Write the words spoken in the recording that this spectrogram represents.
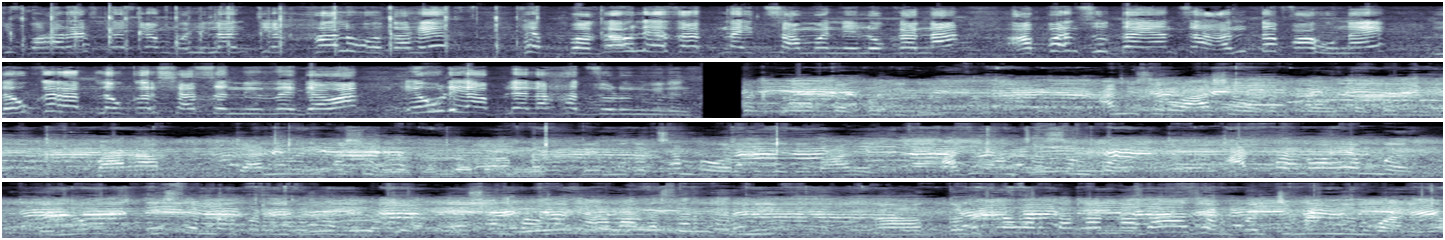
की महाराष्ट्राच्या महिलांचे हाल होत आहेत हे बघावल्या जात नाहीत सामान्य लोकांना आपण सुद्धा यांचा अंत पाहू नये लवकरात लवकर शासन निर्णय द्यावा एवढी आपल्याला हात जोडून विनंती प्रवर्तक भगिनी आम्ही सर्व आशा वगैरे प्रवर्तक भगिनी बारा जानेवारीपासून परत ते मुदत संपावरती गेलेलो आहे. आधी आमचा संप अठरा नोव्हेंबर ते नऊ डिसेंबरपर्यंत झालेला होता. त्या संपामध्ये आम्हाला सरकारने गटप्रवर्तकांना दहा हजार रुपयाची मानधन वाढ व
